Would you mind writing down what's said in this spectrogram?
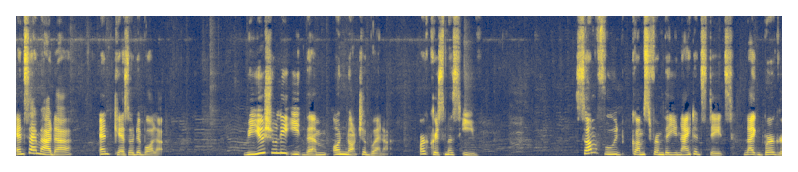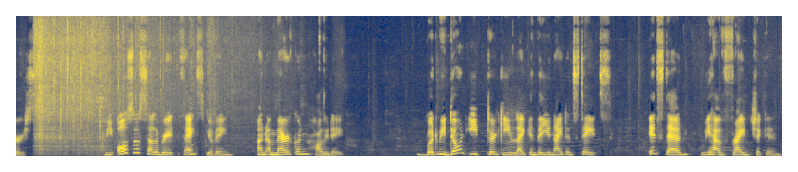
ensaimada, and queso de bola. We usually eat them on Noche Buena, or Christmas Eve. Some food comes from the United States, like burgers. We also celebrate Thanksgiving, an American holiday. But we don't eat turkey like in the United States. Instead, we have fried chicken.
